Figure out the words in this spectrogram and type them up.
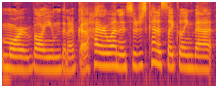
more volume, then I've got a higher one. And so just kind of cycling that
